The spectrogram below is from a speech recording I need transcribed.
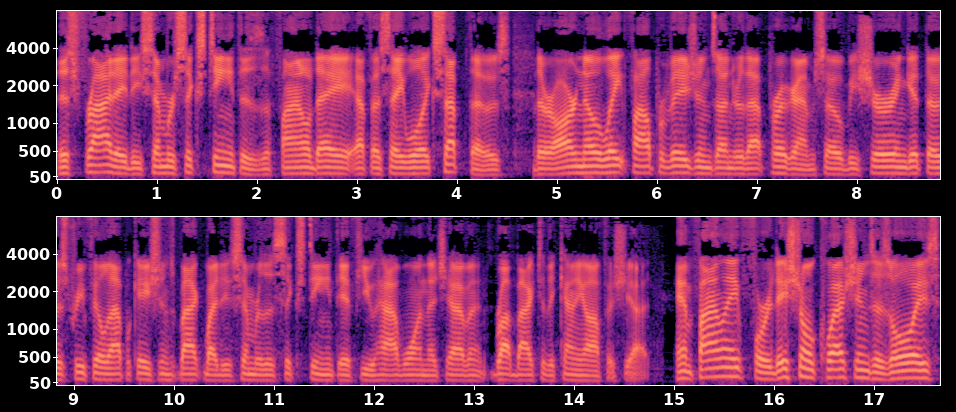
this Friday, December 16th, is the final day FSA will accept those. There are no late file provisions under that program, so be sure and get those pre filled applications back by December the 16th if you have one that you haven't brought back to the county office yet. And finally, for additional questions, as always,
